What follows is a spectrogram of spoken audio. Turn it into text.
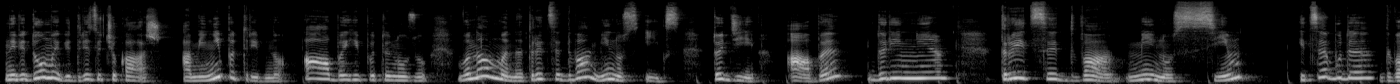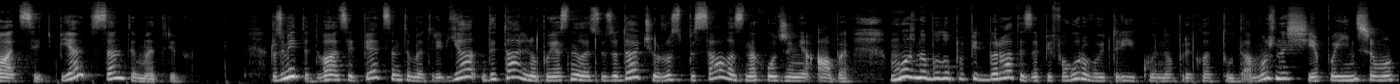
невідомий відрізочок АH. А мені потрібно АБ гіпотенузу. Вона в мене 32 мінус х. Тоді АБ дорівнює 32 мінус 7, і це буде 25 сантиметрів. Розумієте, 25 сантиметрів. Я детально пояснила цю задачу, розписала знаходження АБ. Можна було попідбирати за піфагоровою трійкою, наприклад, тут, а можна ще по-іншому.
